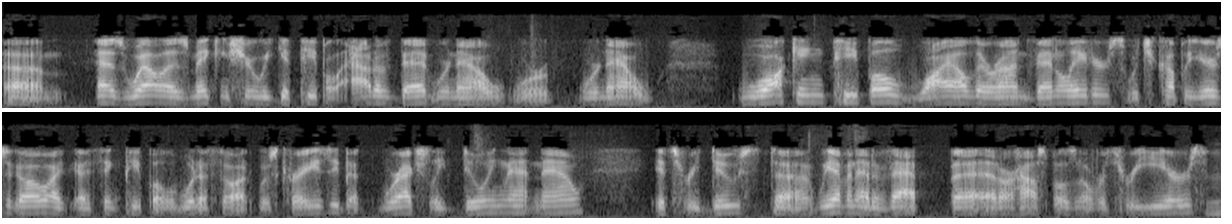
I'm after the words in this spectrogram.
um, as well as making sure we get people out of bed. We're now we're we're now walking people while they're on ventilators, which a couple of years ago I, I think people would have thought was crazy, but we're actually doing that now. It's reduced. Uh, we haven't had a VAP uh, at our hospitals in over three years. Mm-hmm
